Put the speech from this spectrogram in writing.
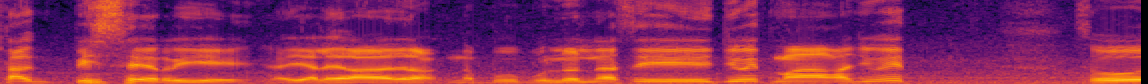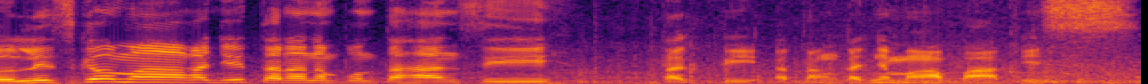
Tagpi serye. Ayan, ayan, nabubulol na si Juit mga kajuit. So let's go mga kajuit, tara nang puntahan si Tagpi at ang kanyang mga papis.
